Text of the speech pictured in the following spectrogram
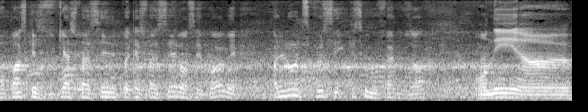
On pense que c'est du cash facile, pas cash facile, on ne sait pas. Mais parlez-nous un petit peu, qu'est-ce que vous faites, vous autres? On est un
